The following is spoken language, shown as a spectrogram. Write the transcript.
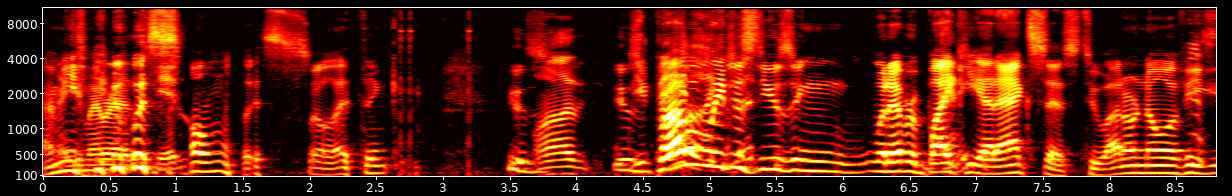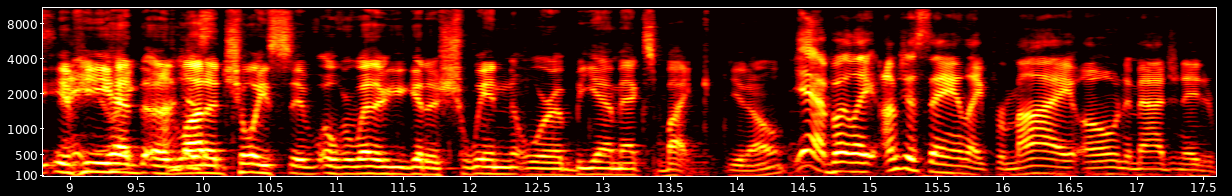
I mean, he was homeless, so I think he was. well, He was probably like just that- using whatever bike he had access to. I don't know if he Just if he saying, had like, a I'm lot just- of choice if, over whether he could get a Schwinn or a BMX bike. You know? Yeah, but like I'm just saying, like for my own imaginative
